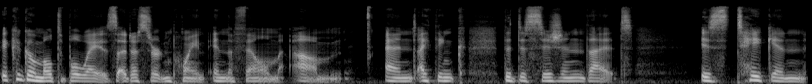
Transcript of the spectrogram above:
it could go multiple ways at a certain point in the film. Um, and I think the decision that is taken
